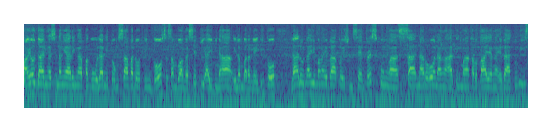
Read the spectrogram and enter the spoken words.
Arnold, dahil nga sa nangyari nga pag-uulan itong Sabado at Linggo sa Zamboanga City ay binaha ang ilang barangay dito, lalo na yung mga evacuation centers kung uh, sa naroon ang ating mga kababayang uh, evacuees.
